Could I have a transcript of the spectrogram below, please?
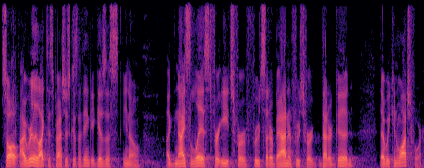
So I really like this passage because I think it gives us you know a nice list for each for fruits that are bad and fruits for that are good that we can watch for.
